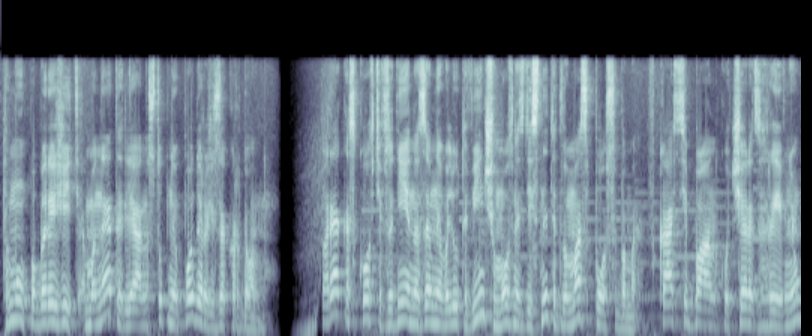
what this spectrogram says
Тому побережіть монети для наступної подорожі за кордон. Переказ коштів з однієї іноземної валюти в іншу можна здійснити двома способами: в касі банку через гривню,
